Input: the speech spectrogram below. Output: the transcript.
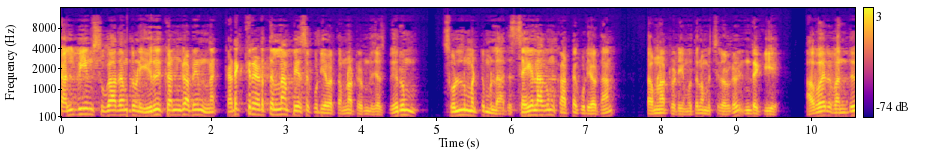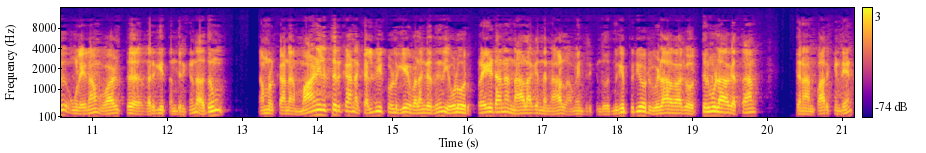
கல்வியும் சுகாதாரத்துடைய இரு கண்கள் அப்படின்னு கிடைக்கிற இடத்தெல்லாம் பேசக்கூடியவர் தமிழ்நாட்டில் இருந்துச்சு வெறும் சொல்லு மட்டும் இல்ல அது செயலாகவும் காட்டக்கூடியவர் தான் தமிழ்நாட்டுடைய முதலமைச்சர் அவர்கள். இன்றைக்கு அவர் வந்து உங்களை எல்லாம் வாழ்த்த வருகை தந்திருக்கின்றார். அதுவும் நம்மளுக்கான மாநிலத்திற்கான கல்விக் கொள்கையை வழங்குறது எவ்வளவு ஒரு பிரைடான நாளாக இந்த நாள் அமைந்திருக்கின்றது. மிகப்பெரிய ஒரு விழாவாக ஒரு திருவிழாவாகத்தான் இதை நான் பார்க்கின்றேன்.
